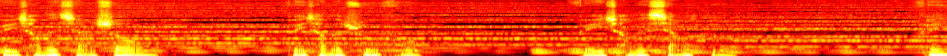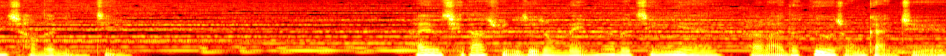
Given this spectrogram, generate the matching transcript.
非常的享受，非常的舒服，非常的祥和，非常的宁静。还有其他随着这种美妙的经验而来的各种感觉。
